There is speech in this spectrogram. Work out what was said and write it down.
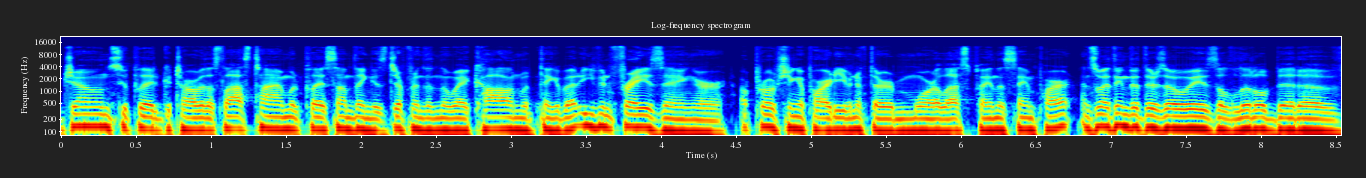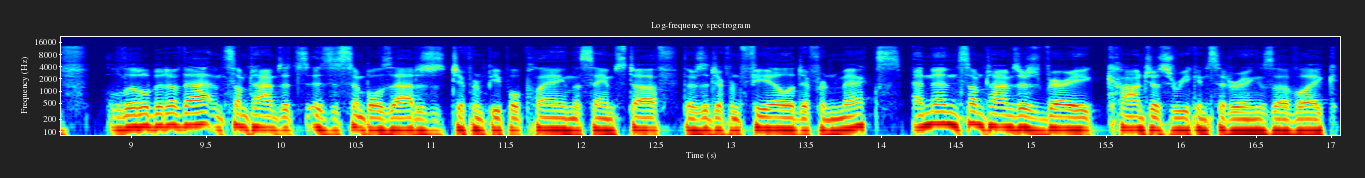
Jones, who played guitar with us last time, would play something is different than the way Colin would think about even phrasing or approaching a part, even if they're more or less playing the same part. And so I think that there's always a little bit of a little bit of that. And sometimes it's, it's as simple as that, it's just different people playing the same stuff. There's a different feel, a different mix. And then sometimes there's very conscious reconsiderings of like,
